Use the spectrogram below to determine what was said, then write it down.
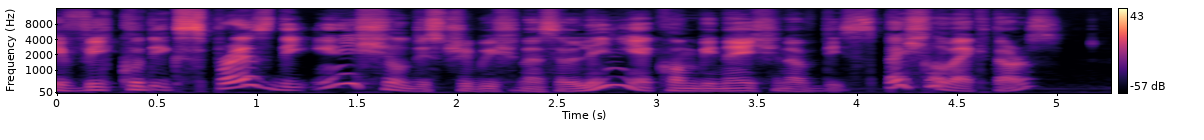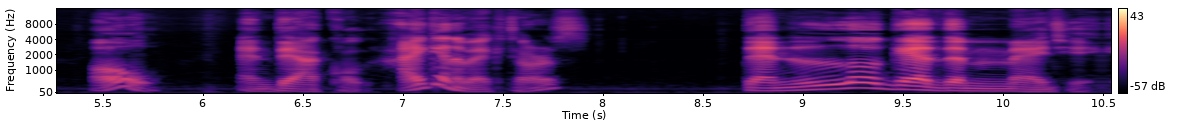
If we could express the initial distribution as a linear combination of these special vectors, oh, and they are called eigenvectors, then look at the magic.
